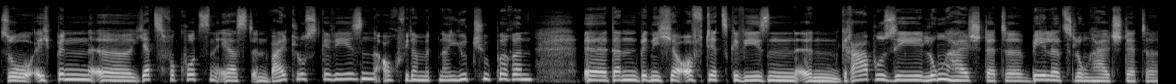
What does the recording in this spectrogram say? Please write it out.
so ich bin äh, jetzt vor kurzem erst in Waldlust gewesen, auch wieder mit einer YouTuberin. Äh, dann bin ich ja oft jetzt gewesen in Grabusee, Lungenheilstätte, Belitz Lungenheilstätte.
